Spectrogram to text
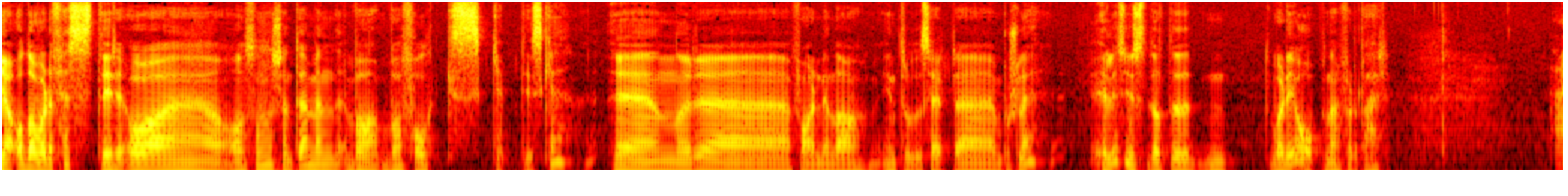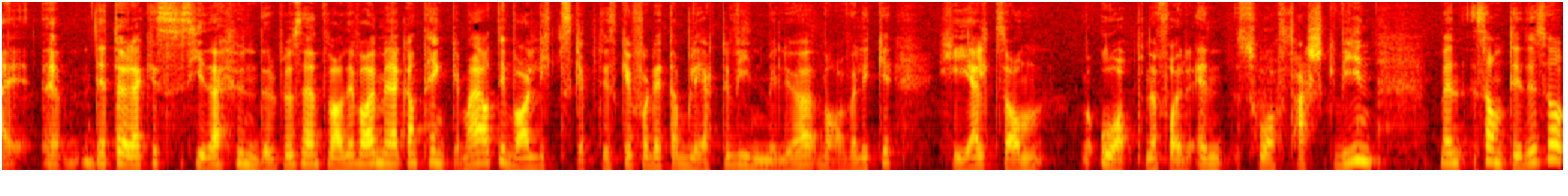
Ja, og da var det fester og, og sånn, skjønte jeg. Men var, var folk skeptiske eh, når eh, faren din da introduserte Beaujolais? Eller syns du at det, var de åpne for dette her? Nei, eh, Det tør jeg ikke si deg 100% hva de var, men jeg kan tenke meg at de var litt skeptiske, for det etablerte vinmiljøet var vel ikke helt sånn åpne for en så fersk vin. Men samtidig så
